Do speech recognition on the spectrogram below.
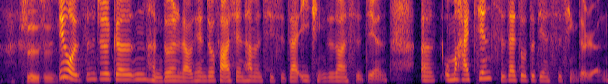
是是是，因为我真的就是跟很多人聊天，就发现他们其实，在疫情这段时间，呃，我们还坚持在做这件事情的人，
